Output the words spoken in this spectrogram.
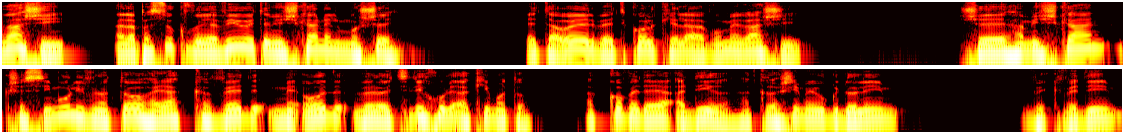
רש"י, על הפסוק ויביאו את המשכן אל משה, את האוהל ואת כל כליו, אומר רש"י, שהמשכן, כשסיימו לבנותו, היה כבד מאוד ולא הצליחו להקים אותו. הכובד היה אדיר, הקרשים היו גדולים וכבדים,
